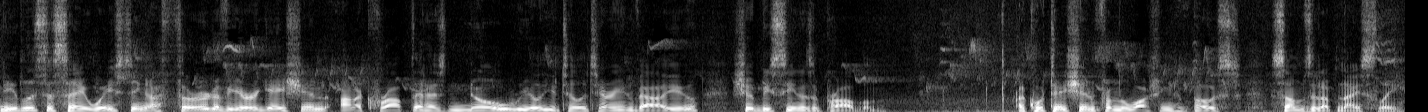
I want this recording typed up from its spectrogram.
Needless to say, wasting a third of irrigation on a crop that has no real utilitarian value should be seen as a problem. A quotation from the Washington Post sums it up nicely.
